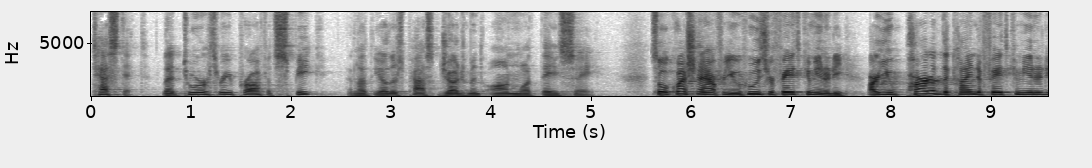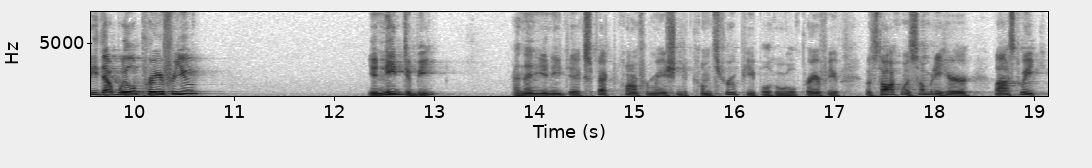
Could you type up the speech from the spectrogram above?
Test it. Let two or three prophets speak, and let the others pass judgment on what they say. So, a question I have for you who's your faith community? Are you part of the kind of faith community that will pray for you? You need to be. And then you need to expect confirmation to come through people who will pray for you. I was talking with somebody here last week,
